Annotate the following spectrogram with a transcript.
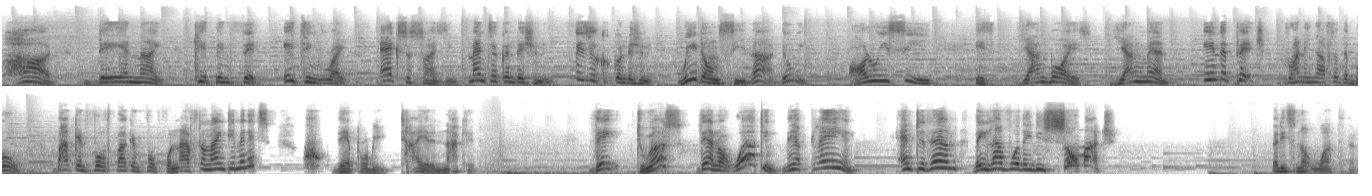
hard day and night, keeping fit, eating right, exercising, mental conditioning, physical conditioning. We don't see that, do we? All we see is young boys, young men in the pitch, running after the ball, back and forth, back and forth. For after 90 minutes, they're probably tired and knackered. They, to us, they're not working, they're playing. And to them, they love what they do so much that it's not worth them.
